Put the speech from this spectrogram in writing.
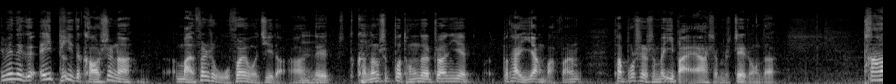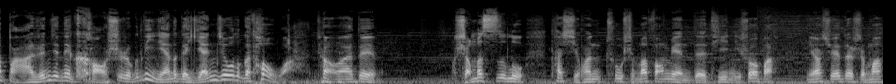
因为那个 AP 的考试呢，满分是五分，我记得啊，那可能是不同的专业不太一样吧，反正它不是什么一百啊什么这种的，他把人家那个考试历年都给研究了个透啊，知道吗？对，什么思路，他喜欢出什么方面的题，你说吧，你要学的什么？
